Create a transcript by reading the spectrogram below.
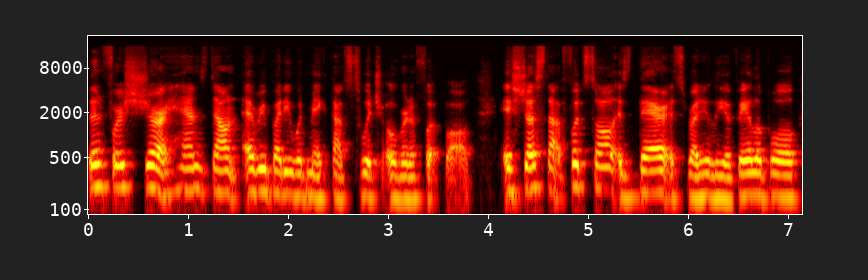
then for sure hands down everybody would make that switch over to football. It's just that futsal is there it's readily available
